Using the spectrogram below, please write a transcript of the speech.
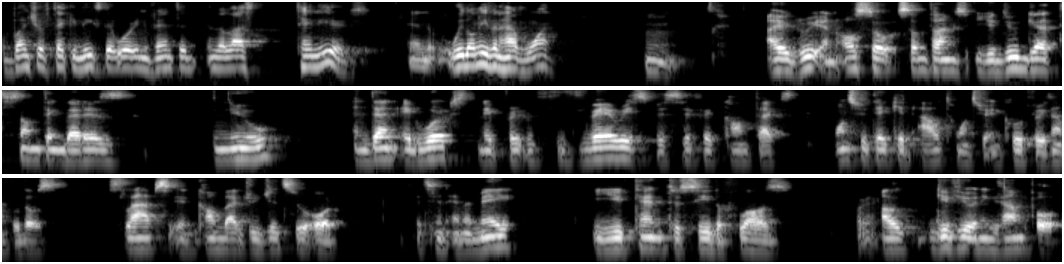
a bunch of techniques that were invented in the last 10 years. and we don't even have one. Hmm. I agree. And also sometimes you do get something that is new and then it works in a very specific context. Once you take it out, once you include, for example, those slaps in combat jiu-jitsu or it's in MMA, you tend to see the flaws. Right. I'll give you an example.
